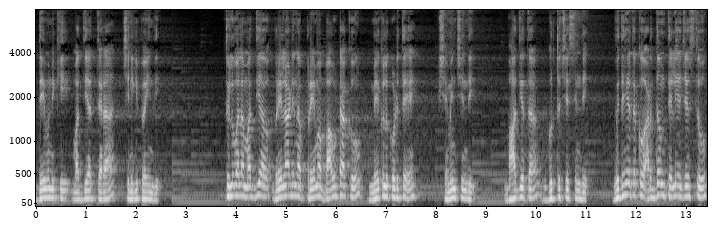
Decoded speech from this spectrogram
దేవునికి మధ్య తెర చినిగిపోయింది. తులువల మధ్య వ్రేలాడిన ప్రేమ బావుటాకు మేకులు కొడితే క్షమించింది. బాధ్యత గుర్తు చేసింది. విధేయతకు అర్థం తెలియజేస్తూ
